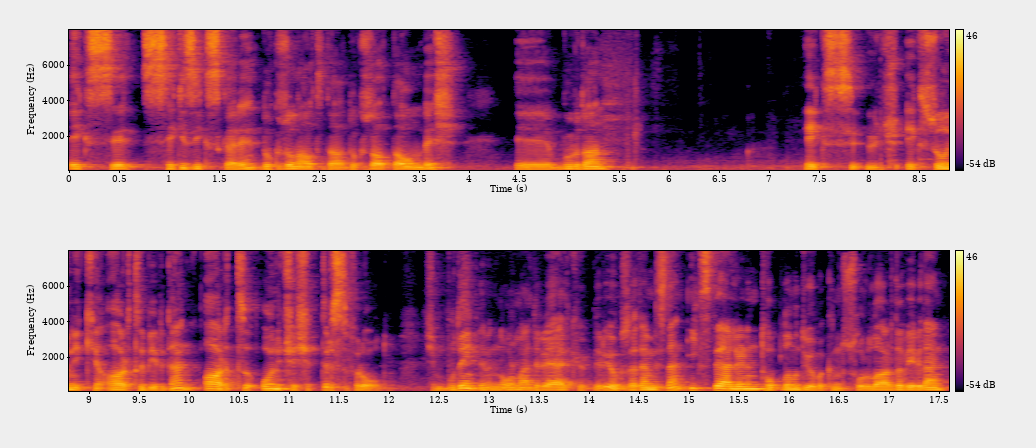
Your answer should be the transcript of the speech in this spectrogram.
eksi 8x kare 9 16 daha 9 6 daha 15. Ee, buradan eksi 3 eksi 12 artı 1'den artı 13 eşittir 0 oldu. Şimdi bu denklemin normalde reel kökleri yok. Zaten bizden x değerlerinin toplamı diyor. Bakın sorularda verilen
